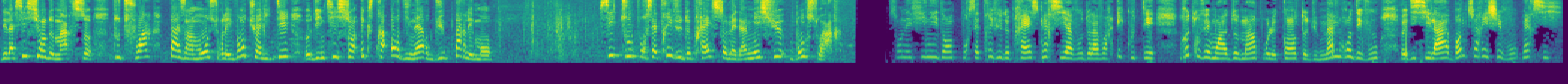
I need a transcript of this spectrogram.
de la session de mars. Toutefois, pas un mot sur l'éventualité d'une session extraordinaire du Parlement. C'est tout pour cette revue de presse. Mesdames, Messieurs, bonsoir. On est fini donc pour cette revue de presse. Merci à vous de l'avoir écouté. Retrouvez-moi demain pour le compte du même rendez-vous. D'ici là, bonne soirée chez vous. Merci.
